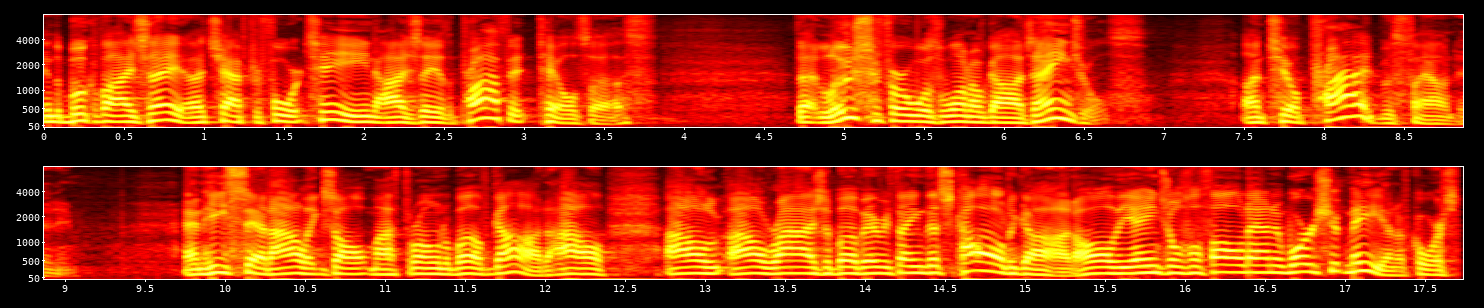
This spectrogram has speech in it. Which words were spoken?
In the book of Isaiah, chapter 14, Isaiah the prophet tells us that Lucifer was one of God's angels until pride was found in him. And he said, I'll exalt my throne above God. I'll, I'll, I'll rise above everything that's called to God. All the angels will fall down and worship me. And of course,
